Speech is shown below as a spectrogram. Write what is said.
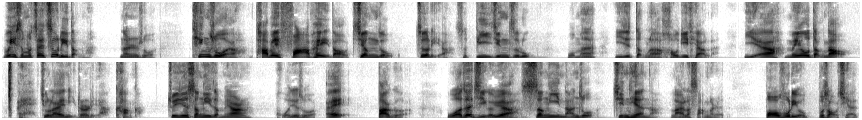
为什么在这里等啊？”那人说：“听说呀，他被发配到江州，这里啊是必经之路。我们已经等了好几天了，也啊没有等到。哎，就来你这里啊看看，最近生意怎么样？”伙计说：“哎，大哥，我这几个月啊生意难做，今天呢来了三个人，包袱里有不少钱。”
